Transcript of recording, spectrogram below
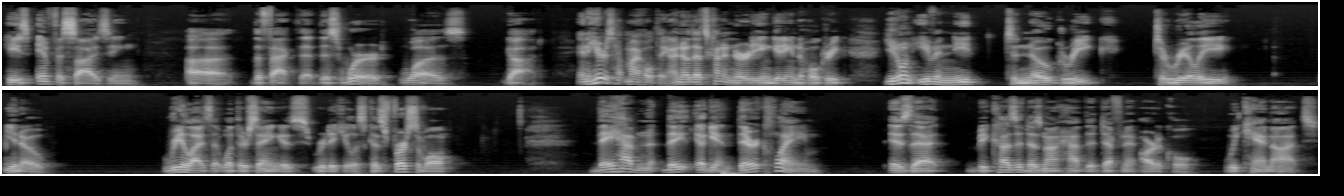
he's emphasizing uh, the fact that this word was God. And here's my whole thing. I know that's kind of nerdy and getting into whole Greek. You don't even need to know Greek to really, you know, realize that what they're saying is ridiculous. Because first of all, they have n- they again their claim is that because it does not have the definite article, we cannot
